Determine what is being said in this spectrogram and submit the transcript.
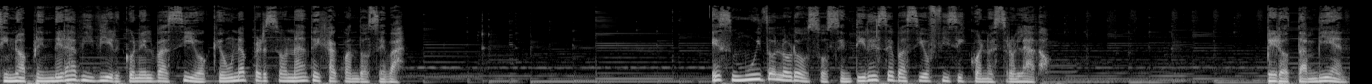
sino aprender a vivir con el vacío que una persona deja cuando se va. Es muy doloroso sentir ese vacío físico a nuestro lado, pero también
